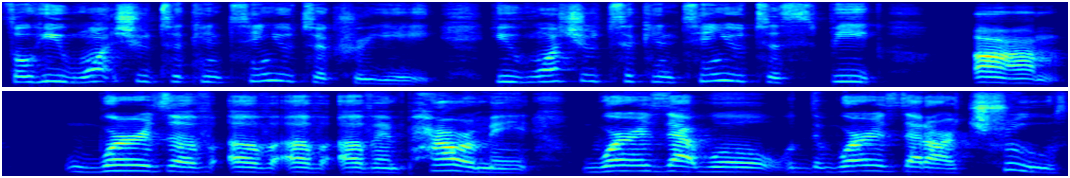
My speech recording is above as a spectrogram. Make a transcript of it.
So he wants you to continue to create. He wants you to continue to speak um words of of of of empowerment words that will words that are truth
